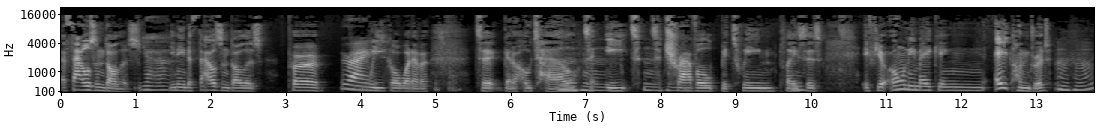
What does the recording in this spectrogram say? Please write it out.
a thousand dollars. Uh-huh. Yeah. You need a thousand dollars per Right. week or whatever to get a hotel, to eat, to travel between places. If you're only making 800, mm-hmm.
